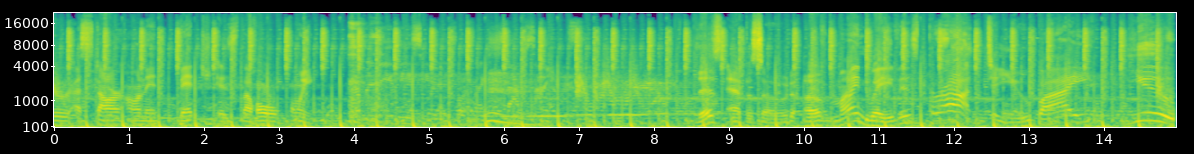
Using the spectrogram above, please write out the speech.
you're a star on it, bitch, is the whole point. This episode of Mindwave is brought to you by you.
